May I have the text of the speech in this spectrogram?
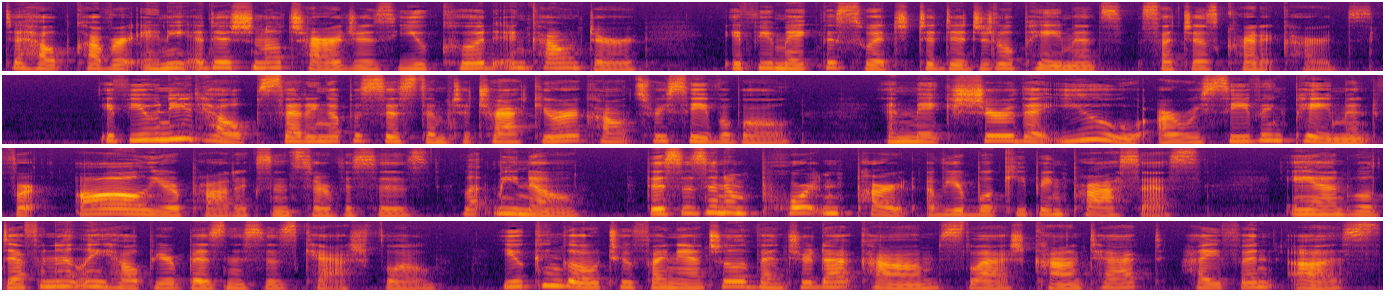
to help cover any additional charges you could encounter if you make the switch to digital payments such as credit cards. If you need help setting up a system to track your accounts receivable and make sure that you are receiving payment for all your products and services, let me know. This is an important part of your bookkeeping process and will definitely help your business's cash flow. You can go to financialadventure.com slash contact hyphen us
